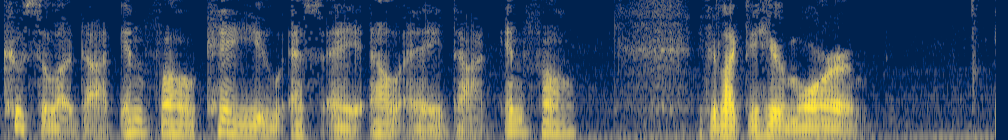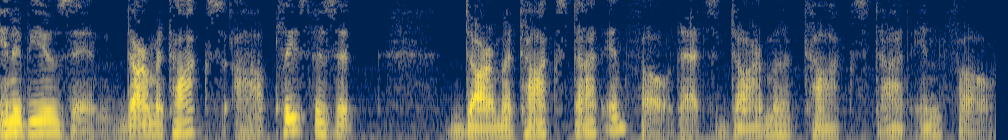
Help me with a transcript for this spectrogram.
kusala.info, K-U-S-A-L-A dot info. If you'd like to hear more interviews and Dharma talks, uh, please visit dharmatalks.info. That's dharmatalks.info.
